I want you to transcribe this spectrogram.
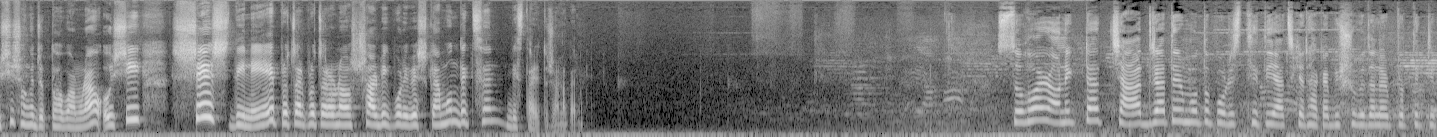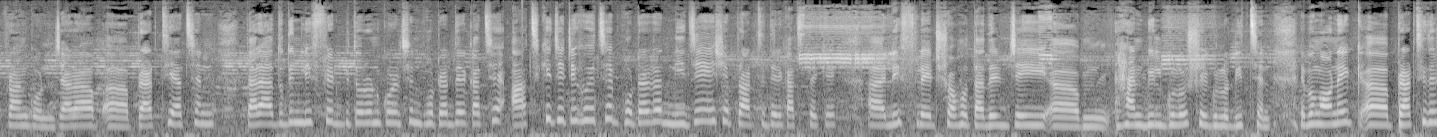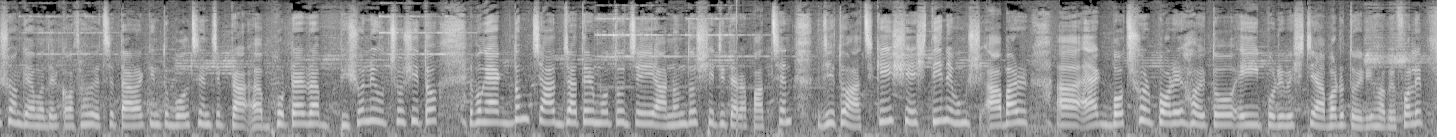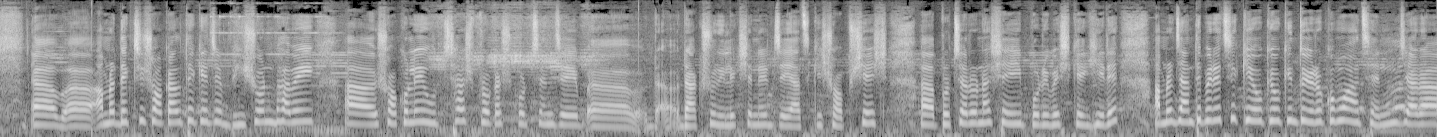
ঐশীর সঙ্গে যুক্ত হব আমরা। ঐশী, শেষ দিনে প্রচার প্রচারণা সার্বিক পরিবেশ কেমন দেখছেন বিস্তারিত জানাবেন। সোহর অনেকটা চাঁদ রাতের মতো পরিস্থিতি আজকে ঢাকা বিশ্ববিদ্যালয়ের প্রত্যেকটি প্রাঙ্গণ। যারা প্রার্থী আছেন, তারা এতদিন লিফলেট বিতরণ করেছেন ভোটারদের কাছে। আজকে যেটি হয়েছে, ভোটাররা নিজে এসে প্রার্থীদের কাছ থেকে লিফলেট সহ তাদের যেই হ্যান্ডবিলগুলো সেগুলো দিচ্ছেন এবং অনেক প্রার্থীদের সঙ্গে আমাদের কথা হয়েছে। তারা কিন্তু বলছেন যে ভোটাররা ভীষণই উচ্ছ্বসিত এবং একদম চাঁদ রাতের মতো যে আনন্দ সেটি তারা পাচ্ছেন। যেহেতু আজকেই শেষ দিন এবং আবার এক বছর পরে হয়তো এই পরিবেশটি আবারও তৈরি হবে। ফলে আমরা দেখছি সকাল থেকে যে ভীষণভাবেই সকলেই উচ্ছ্বাস প্রকাশ করছেন যে ডাকসুর ইলেকশনের যে আজকে সবশেষ প্রচারণা সেই পরিবেশকে ঘিরে। আমরা জানতে পেরেছি কেউ কেউ কিন্তু এরকমও আছেন যারা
